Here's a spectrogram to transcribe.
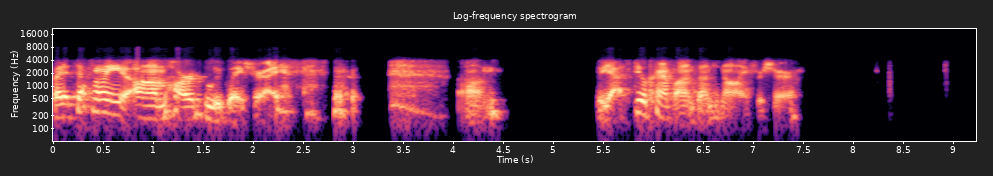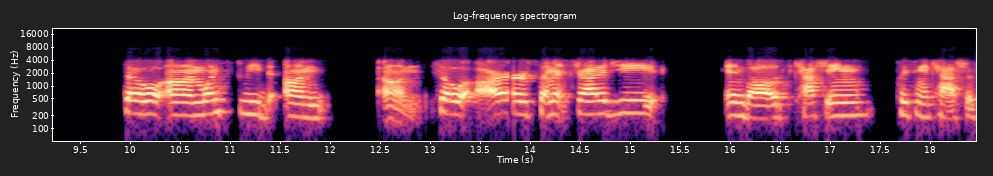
but it's definitely um, hard blue glacier ice. um, but yeah, steel crampons on Denali for sure. So um, once we, um, um, so our summit strategy involves caching, placing a cache of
